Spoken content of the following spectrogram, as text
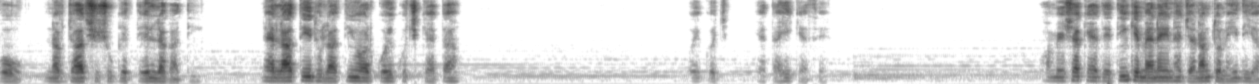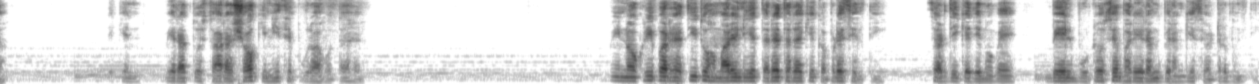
वो नवजात शिशु के तेल लगाती, नहलाती, धुलाती और कोई कुछ कहता। कोई कुछ कहता ही कैसे? वो हमेशा कह देती कि मैंने इन्हें जन्म तो नहीं दिया, लेकिन मेरा तो सारा शौक इन्हीं से पूरा होता है। अपनी नौकरी पर रहती तो हमारे लिए तरह तरह के कपड़े सिलती। सर्दी के दिनों में बेल बूटों से भरे रंग बिरंगे स्वेटर बुनती।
